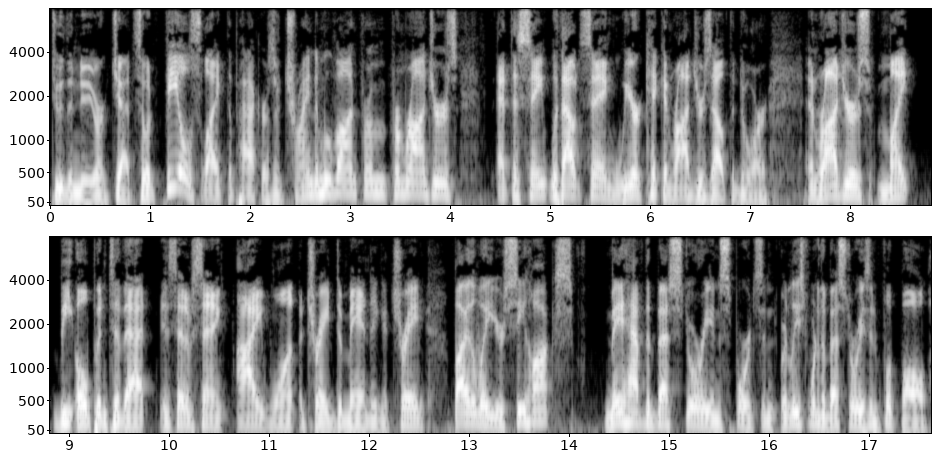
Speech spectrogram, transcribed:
to the New York Jets. So it feels like the Packers are trying to move on from, from Rodgers at the same, without saying we're kicking Rodgers out the door. And Rodgers might be open to that instead of saying, I want a trade, demanding a trade. By the way, your Seahawks may have the best story in sports, or at least one of the best stories in football.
